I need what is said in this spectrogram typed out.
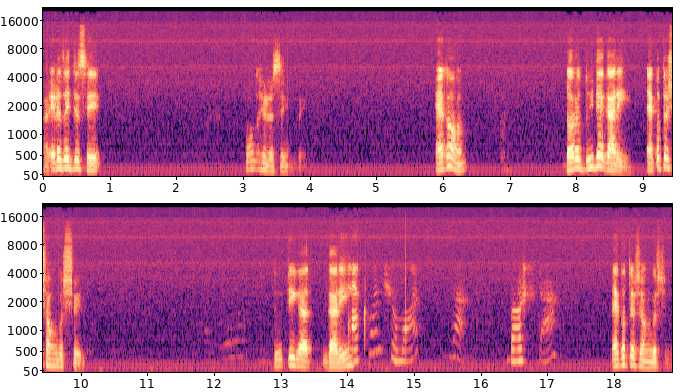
আর এটা যাইতেছে এখন ধরো দুইটা গাড়ি একত্রে সংঘর্ষ হইল। দুটি গা- গাড়ি একত্রে সংঘর্ষ হইল।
